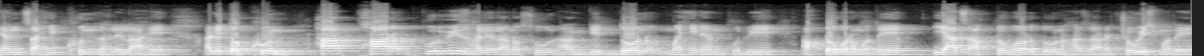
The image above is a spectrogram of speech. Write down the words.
यांचाही खून झालेला आहे आणि तो खून हा फार पूर्वी झालेला नसून अगदी दोन महिन्यांपूर्वी ऑक्टोबरमध्ये याच ऑक्टोबर दोन हजार चोवीसमध्ये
